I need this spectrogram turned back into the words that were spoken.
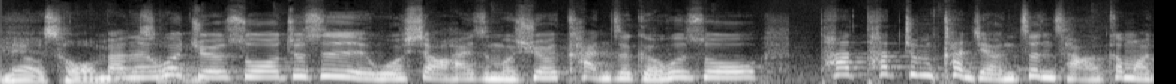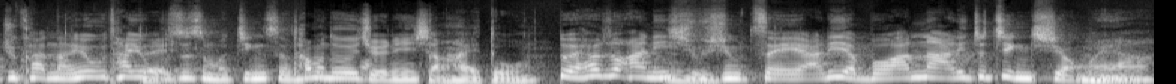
没有错，反而会觉得说，就是我小孩怎么需要看这个，或者说他他就看起来很正常，干嘛去看他？因为他又不是什么精神病，他们都会觉得你想太多。对，他说啊，你想想这啊，嗯、你也不安那，你就敬雄了呀。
